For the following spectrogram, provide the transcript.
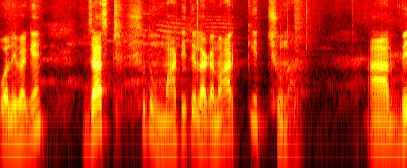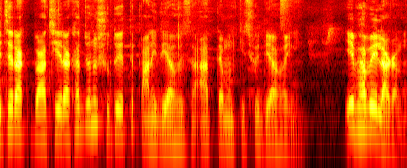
পলিব্যাগে জাস্ট শুধু মাটিতে লাগানো, আর কিচ্ছু না। আর বেঁচে রাখ, বাঁচিয়ে রাখার জন্য শুধু এতে পানি দেওয়া হয়েছে, আর তেমন কিছুই দেওয়া হয়নি। এভাবেই লাগানো।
